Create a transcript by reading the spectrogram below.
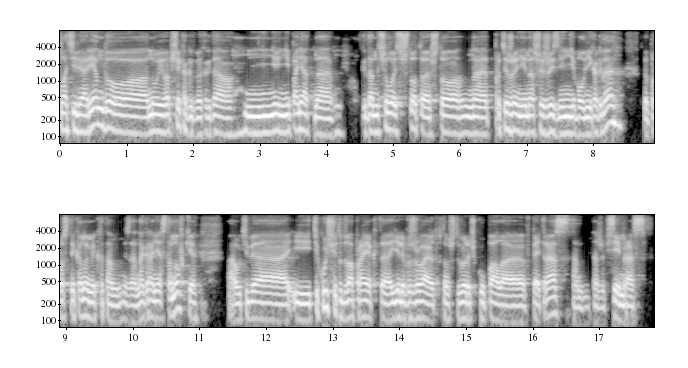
платили аренду, ну и вообще, как бы, когда не, непонятно, когда началось что-то, что на протяжении нашей жизни не было никогда, когда просто экономика там, не знаю, на грани остановки, а у тебя и текущие-то два проекта еле выживают, потому что выручка упала в пять раз, там даже в семь раз,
